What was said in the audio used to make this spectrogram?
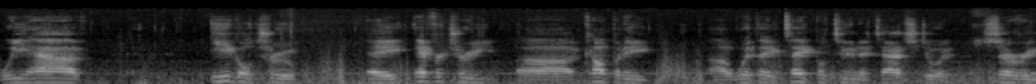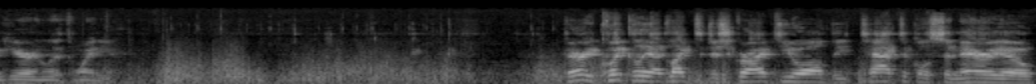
we have Eagle Troop, a infantry uh, company uh, with a tank platoon attached to it, serving here in Lithuania. Very quickly, I'd like to describe to you all the tactical scenario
